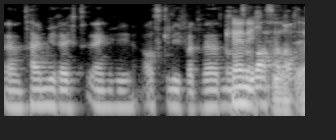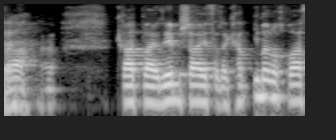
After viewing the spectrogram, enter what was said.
ähm, timegerecht irgendwie ausgeliefert werden. Kenn und so war es halt auch ja. da. Ne? Gerade bei dem Scheiß, da kam immer noch was,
